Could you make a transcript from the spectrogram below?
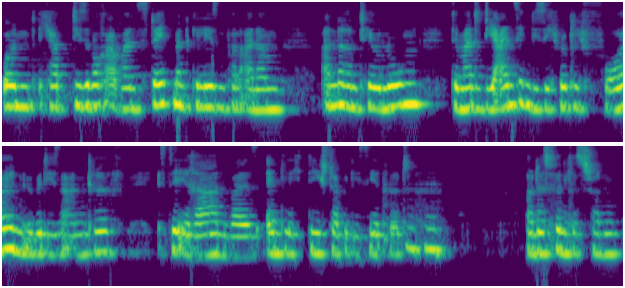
Und ich habe diese Woche auch ein Statement gelesen von einem anderen Theologen, der meinte, die einzigen, die sich wirklich freuen über diesen Angriff, ist der Iran, weil es endlich destabilisiert wird. Mhm. Und das finde ich ist schon,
